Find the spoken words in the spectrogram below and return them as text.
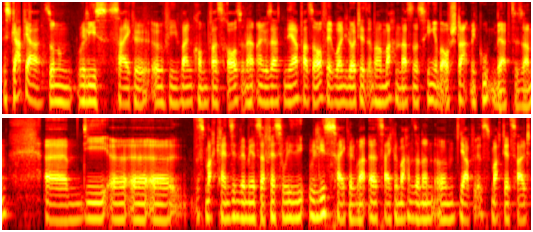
es gab ja so einen Release-Cycle irgendwie, wann kommt was raus und dann hat man gesagt, ja, pass auf, wir wollen die Leute jetzt einfach machen lassen. Das hing aber auch stark mit Gutenberg zusammen. Ähm, die, äh, äh, das macht keinen Sinn, wenn wir jetzt da fest Re Release-Cycle äh, Cycle machen, sondern ähm, ja, es macht jetzt halt,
